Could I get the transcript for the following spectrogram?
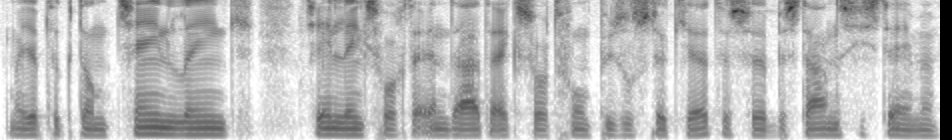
Maar je hebt ook dan Chainlink. Chainlink zorgt er inderdaad eigenlijk een soort van puzzelstukje tussen bestaande systemen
